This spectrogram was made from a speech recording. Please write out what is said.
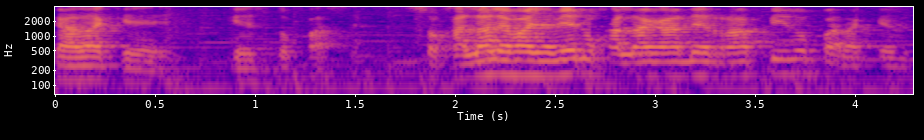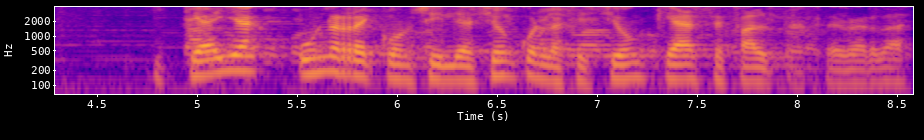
cada que, que esto pase. Pues, ojalá le vaya bien, ojalá gane rápido para que... Y que haya una reconciliación con la afición que hace falta, de verdad.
